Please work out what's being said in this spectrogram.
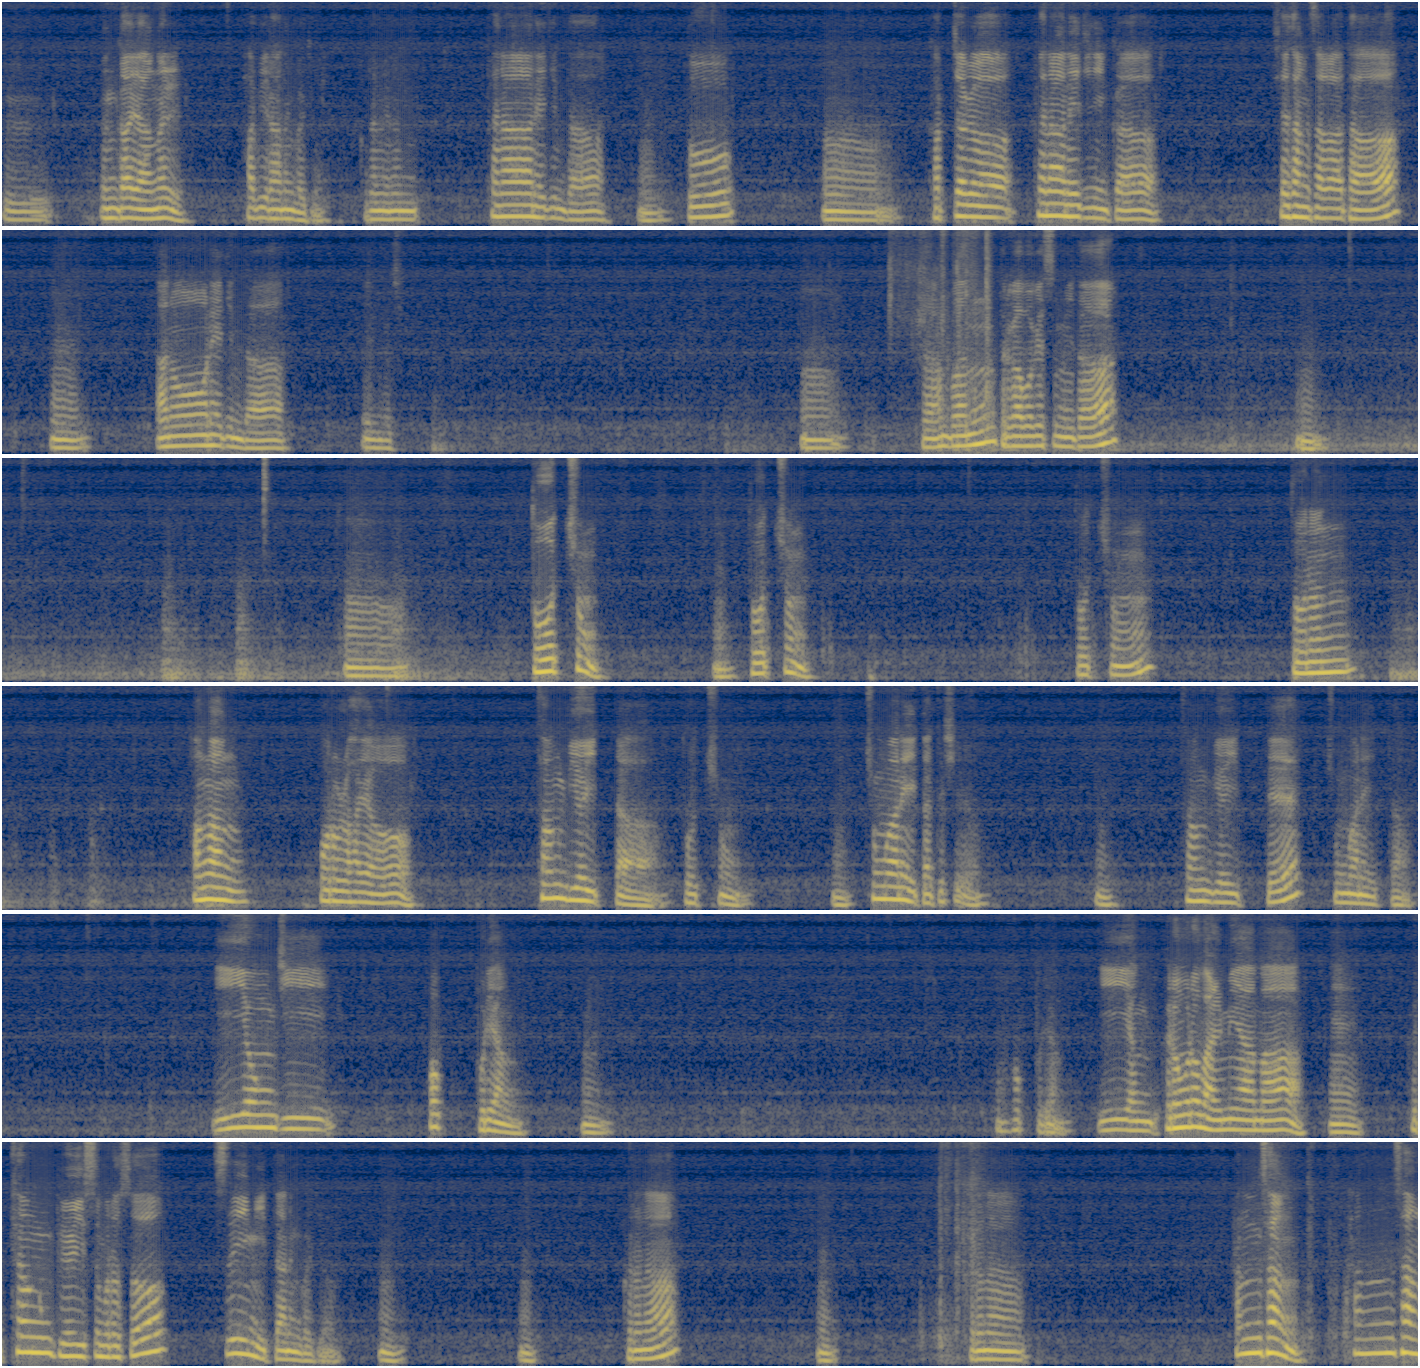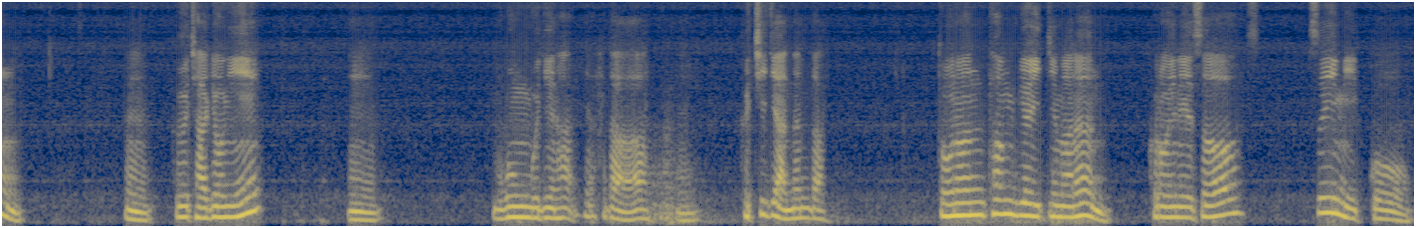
그 은과 양을 합의를 하는 거죠. 그러면은 편안해진다. 어, 또 어, 각자가 편안해지니까 세상사가 다 예, 안온해진다. 이런 거죠. 어, 자, 한번 들어가 보겠습니다. 음. 도충, 예, 도충, 도충, 도는 항항호를 하여 텅 비어 있다. 도충, 예, 충만해 있다 뜻이에요. 예, 텅 비어 있대 충만해 있다. 이용지 혹 불량 음. 혹 불량 이영 그러므로 말미암아 예, 그텅 비어 있음으로써 쓰임이 있다는 거죠. 음. 음. 그러나 음. 그러나 항상 항상 예, 그 작용이 예, 무궁무진하다. 예, 그치지 않는다. 돈은 텅 비어 있지만은 그로 인해서 쓰임이 있고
